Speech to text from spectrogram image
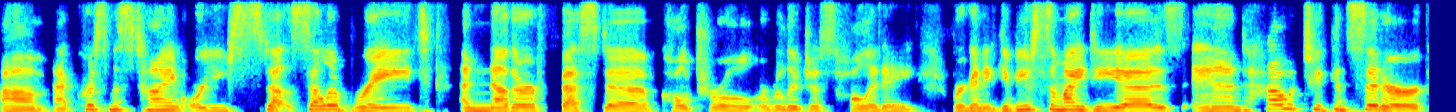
um, at Christmas time, or you celebrate another festive, cultural, or religious holiday. We're going to give you some ideas and how to consider,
